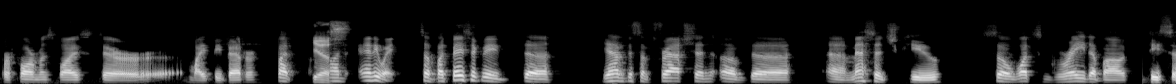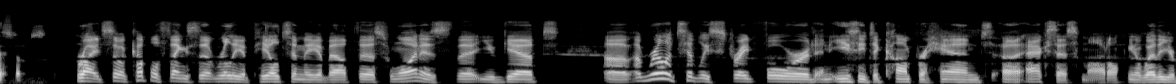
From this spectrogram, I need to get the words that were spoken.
performance wise, there might be better. But yes. On, anyway, so but basically, the you have this abstraction of the uh, message queue. So what's great about these systems? Right. So a couple things that really appeal to me about this. One is that you get uh, a relatively straightforward and easy to comprehend uh, access model. You know, whether you're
